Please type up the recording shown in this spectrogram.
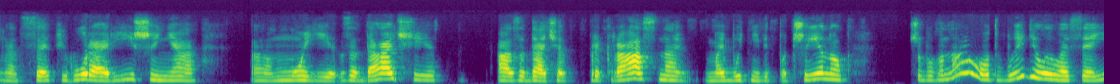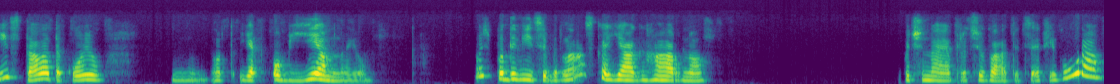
е, це фігура рішення е, мої задачі, а задача прекрасна, майбутній відпочинок, щоб вона от виділилася і стала такою, от як об'ємною. Ось подивіться, будь ласка, як гарно починає працювати ця фігура.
